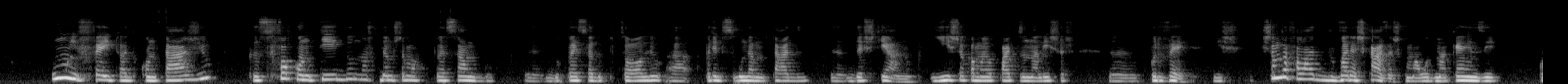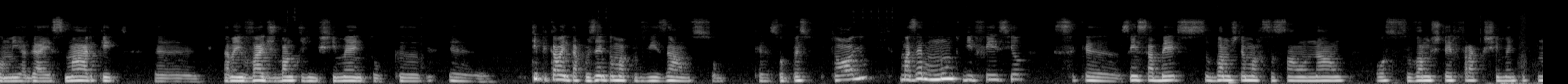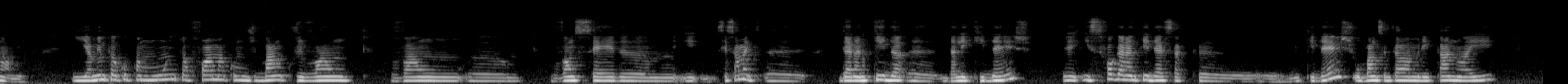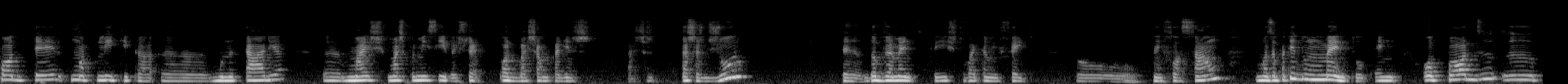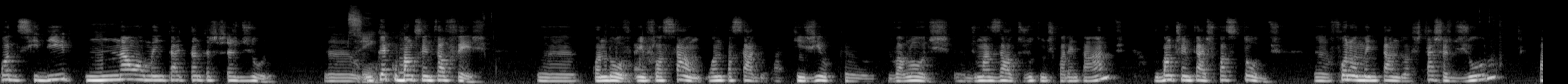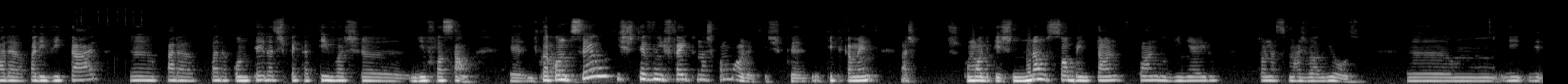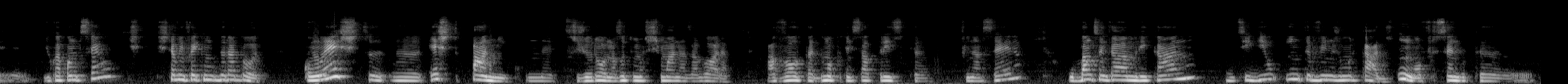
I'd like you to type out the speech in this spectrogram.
um efeito de contágio que, se for contido, nós podemos ter uma recuperação do, eh, do preço do petróleo a partir da segunda metade eh, deste ano. E isto é o que a maior parte dos analistas uh, prevê. Estamos a falar de várias casas, como a Wood Mackenzie, como a IHS Market, uh, também vários bancos de investimento que uh, tipicamente apresentam uma previsão sobre, sobre o preço do petróleo, mas é muito difícil se, que, sem saber se vamos ter uma recessão ou não, ou se vamos ter fraco crescimento econômico. E a mim preocupa muito a forma como os bancos vão, vão, uh, vão ser, um, essencialmente, uh, garantida uh, da liquidez, e, se for garantida essa liquidez, o Banco Central Americano aí pode ter uma política monetária mais, mais permissiva, isto é, pode baixar um bocadinho as, taxas de juro, obviamente que isto vai ter um efeito na inflação, mas a partir do momento em ou pode, uh, pode decidir não aumentar tantas taxas de juros. Uh, o que é que o Banco Central fez? Uh, quando houve a inflação, o ano passado atingiu que, valores dos mais altos dos últimos 40 anos, os bancos centrais, quase todos, foram aumentando as taxas de juros para, para evitar, para, para conter as expectativas de inflação. o que aconteceu, isto teve um efeito nas commodities, que tipicamente as commodities não sobem tanto quando o dinheiro torna-se mais valioso. Um, e, e, e, o que aconteceu? Esteve feito um moderador. Com este, este pânico né, que se gerou nas últimas semanas agora, à volta de uma potencial crise financeira, o Banco Central americano decidiu intervir nos mercados. Um, oferecendo que,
